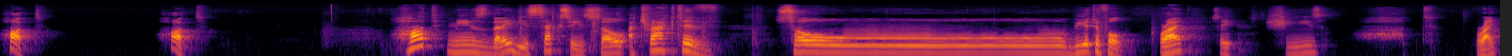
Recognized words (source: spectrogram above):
Hot. Hot. Hot means the lady is sexy, so attractive, so beautiful, right? See, she's hot, right?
